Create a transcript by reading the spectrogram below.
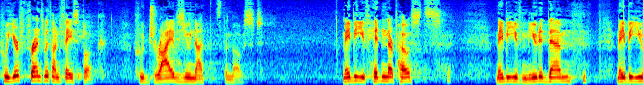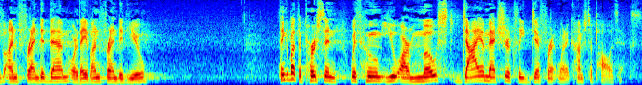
who you're friends with on Facebook who drives you nuts the most. Maybe you've hidden their posts. Maybe you've muted them. Maybe you've unfriended them or they've unfriended you. Think about the person with whom you are most diametrically different when it comes to politics.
